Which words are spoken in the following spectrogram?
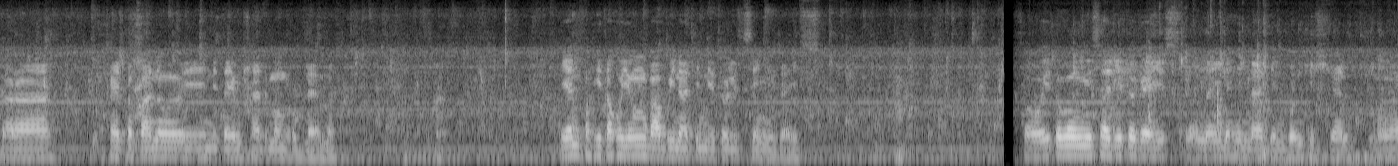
para kahit pa paano eh, hindi tayo masyado mga problema. Ayan, pakita ko yung baboy natin dito ulit sa inyo guys. So, ito yung isa dito guys, na inahin natin buntis yan. Mga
